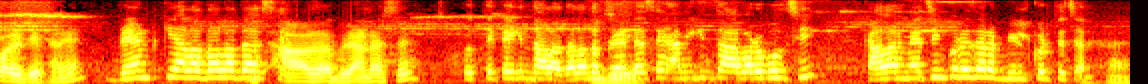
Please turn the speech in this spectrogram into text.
কোয়ালিটি এখানে। ব্র্যান্ড কি আলাদা আলাদা আছে? আলাদা ব্র্যান্ড আছে। প্রত্যেকটাই কিন্তু আলাদা আলাদা। ব্র্যান্ড আছে। আমি কিন্তু আবারও বলছি কালার ম্যাচিং করে যারা বিল্ড করতে চান হ্যাঁ।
